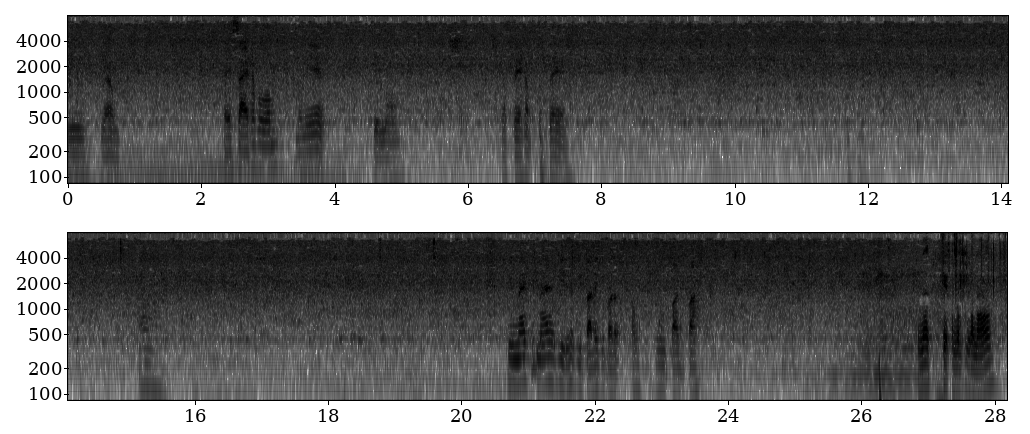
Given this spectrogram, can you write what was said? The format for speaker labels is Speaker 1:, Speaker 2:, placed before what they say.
Speaker 1: ดีงามใส่ใส่ครับผมวันนี้ตื่นมากาแฟครับกาแฟกินไหมกินไหมกินถ้ากินปลาได้กินปลาด้เอากินปลาปลาน่าเก็บขนมก่อนนะ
